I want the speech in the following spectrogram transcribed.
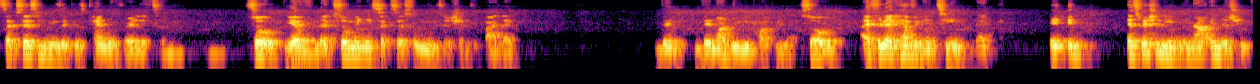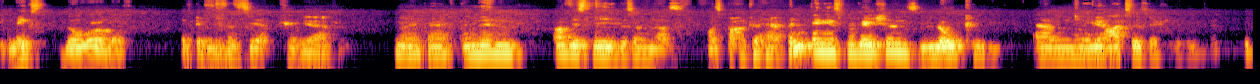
success in music is kind of relative. So you have like so many successful musicians, but like they they're not really popular. So I feel like having a team, like it, it especially in our industry, it makes the world of a difference. Yeah, true. Yeah. Okay. And then obviously this one was, was bound to happen. Any inspirations locally? Um, any Okay. artists? If you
